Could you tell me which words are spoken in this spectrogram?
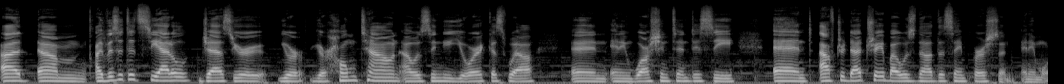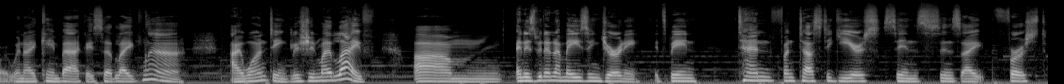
at um I visited Seattle, Jess, your your your hometown. I was in New York as well and, and in Washington, D.C. And after that trip, I was not the same person anymore. When I came back, I said, like, nah, I want English in my life. Um, and it's been an amazing journey. It's been 10 fantastic years since since I first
